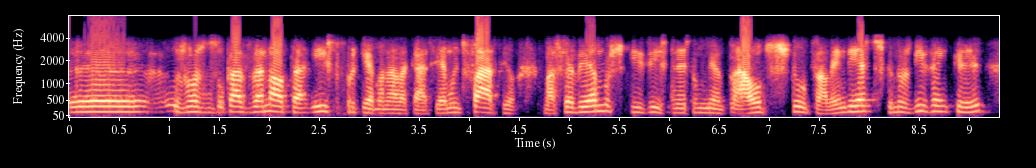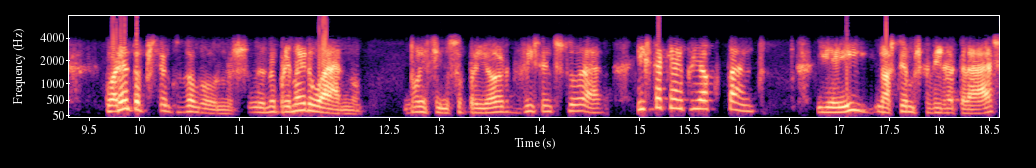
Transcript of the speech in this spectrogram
os bons resultados da nota. Isto porque, Manuela Cássia, é muito fácil. Nós sabemos que existe neste momento, há outros estudos além destes, que nos dizem que 40% dos alunos no primeiro ano do ensino superior desistem de estudar. Isto é que é preocupante. E aí nós temos que vir atrás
